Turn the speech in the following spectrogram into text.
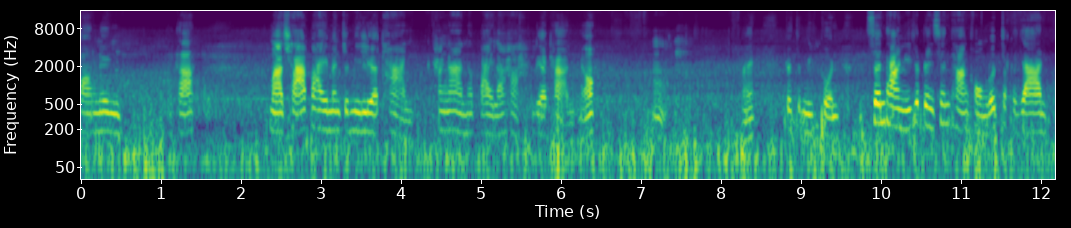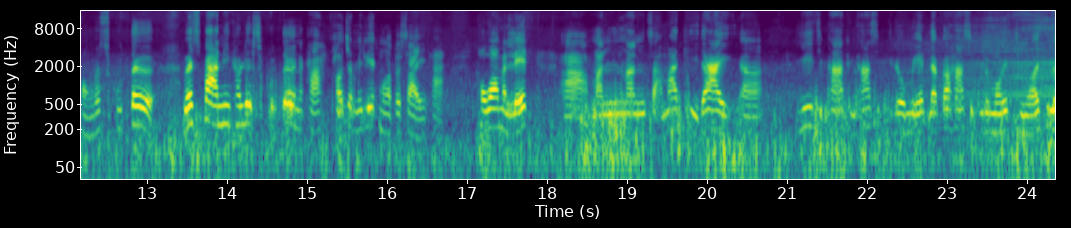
ทางหนึ่งนะคะ มาช้าไปมันจะมีเรือถ่านข้างหน้านะไปแล้วค่ะ เรือถ่านเนาะไหนก็จะมีคนเส้นทางนี้จะเป็นเส้นทางของรถจักรยานของรถสกูตเตอร์เวสปานี่เขาเรียกสกูตเตอร์นะคะเขาจะไม่เรียกมอเตอร์ไซค์ค่ะ เพราะว่ามันเล็กอ่ามันมันสามารถขี่ได้อ่า25ถึง50 กิโลเมตร แล้วก็ 50 กิโลเมตร ถึง 100 กิโล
